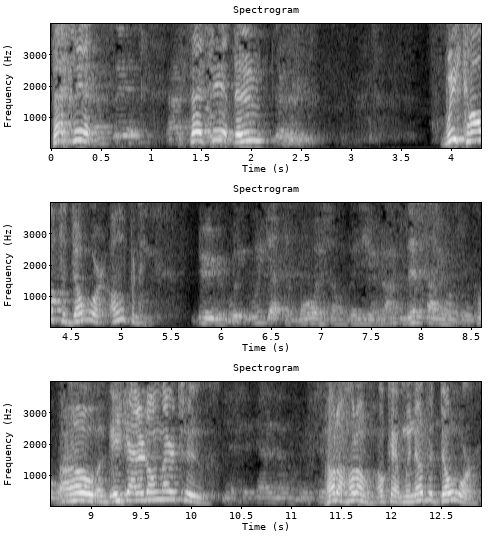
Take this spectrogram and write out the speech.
That's it. That's it. That's it, dude. We caught the door opening. Dude, we, we got the voice on video. Like, this thing was recorded. Oh, he got it on there too. Yeah, he got it on video. Hold on, hold on. Okay, we know the door.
